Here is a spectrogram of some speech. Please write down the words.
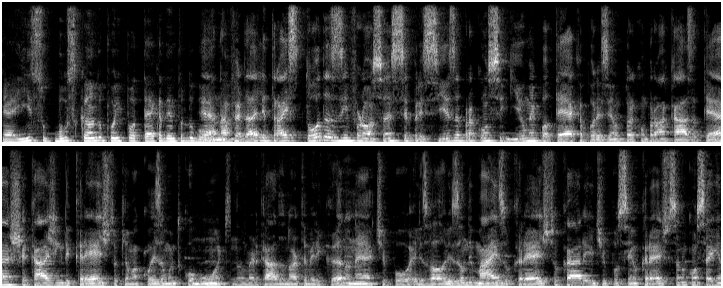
é isso buscando por hipoteca dentro do Google. É, na verdade ele traz todas as informações que você precisa para conseguir uma hipoteca, por exemplo, para comprar uma casa. Até a checagem de crédito, que é uma coisa muito comum aqui no mercado norte-americano, né? Tipo, eles valorizam demais o crédito, cara, e tipo, sem o crédito você não consegue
